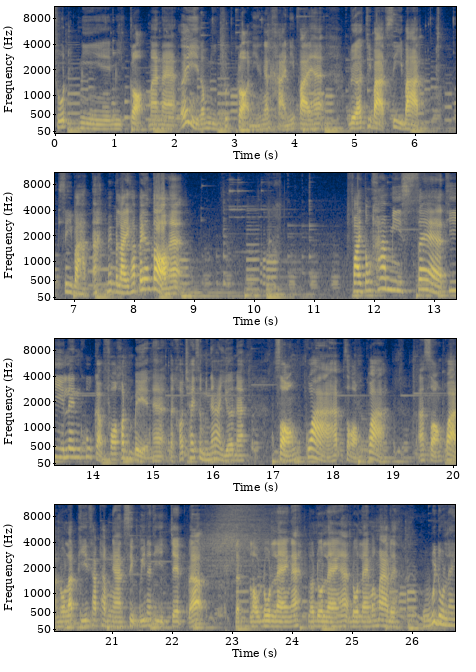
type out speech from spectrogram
ชุดมีมีเกราะมานา เอ้ย เรามีชุดเกราะนี่งั้นขายนี้ไปฮะ เหลือกี่บาทสี่บาทสี่บาท อะ ไม่เป็นไรครับ ไปกันต่อฮะ ฝ่ายตรงข้ามมีแซ่ที่เล่นคู่กับฟอร์คอนเบดนะฮะ แต่เขาใช้สมิน่าเยอะนะสองกว่าครับสองกว่า อะสองกว่าโนรัตพีทครับทำงาน 10 วินาทีเจ็ดแล้ว แต่เราโดนแรงนะ เราโดนแรงฮะ โดนแรงมาก ๆ เลยอุ้ยโดนแรง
